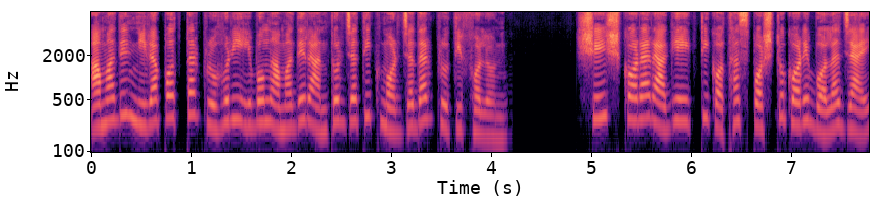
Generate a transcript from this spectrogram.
আমাদের নিরাপত্তার প্রহরী এবং আমাদের আন্তর্জাতিক মর্যাদার প্রতিফলন। শেষ করার আগে একটি কথা স্পষ্ট করে বলা যায়,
